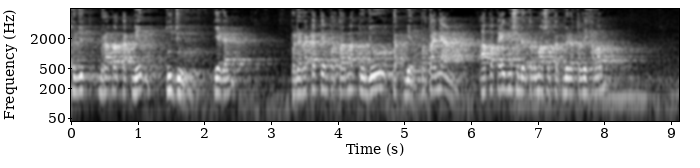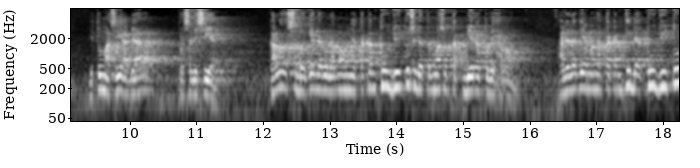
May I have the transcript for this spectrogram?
tujuh berapa takbir? Tujuh, ya kan? Pada rakaat yang pertama tujuh takbir. Pertanyaan, apakah ini sudah termasuk takbiratul ihram? Itu masih ada perselisihan. Kalau sebagian dari ulama menyatakan tujuh itu sudah termasuk takbiratul ihram. Ada lagi yang mengatakan tidak tujuh itu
